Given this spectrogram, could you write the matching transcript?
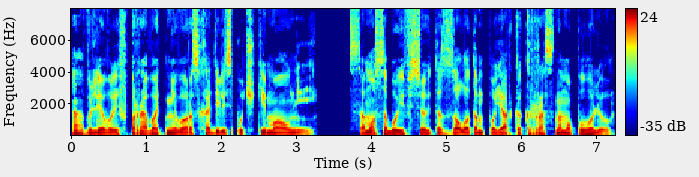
а влево и вправо от него расходились пучки молний. Само собой, все это золотом по ярко-красному полю.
